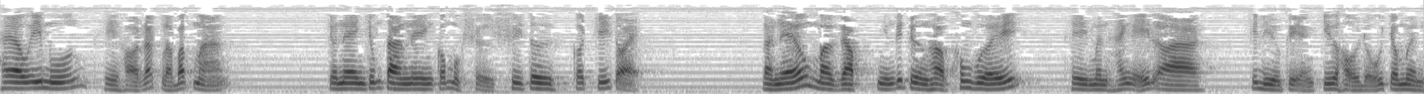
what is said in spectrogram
theo ý muốn thì họ rất là bất mãn. Cho nên chúng ta nên có một sự suy tư, có trí tuệ. Là nếu mà gặp những cái trường hợp không vừa ý, thì mình hãy nghĩ là cái điều kiện chưa hội đủ cho mình,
